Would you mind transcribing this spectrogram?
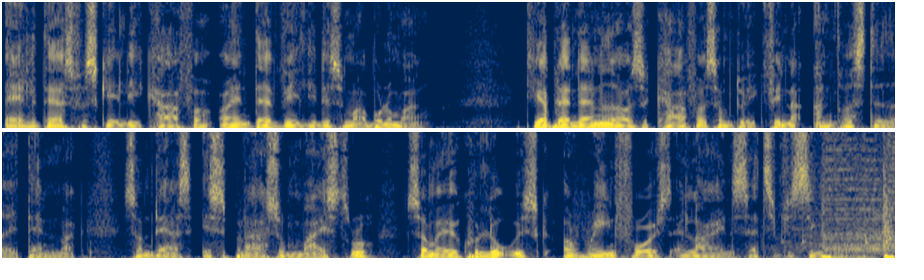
alle deres forskellige kaffer og endda vælge det som abonnement? De har blandt andet også kaffer, som du ikke finder andre steder i Danmark, som deres Espresso Maestro, som er økologisk og Rainforest Alliance certificeret.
